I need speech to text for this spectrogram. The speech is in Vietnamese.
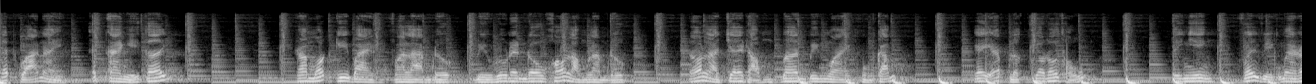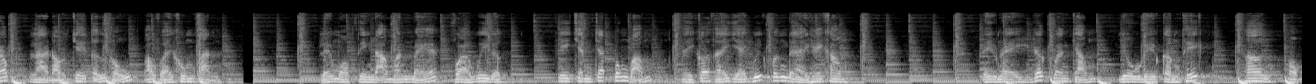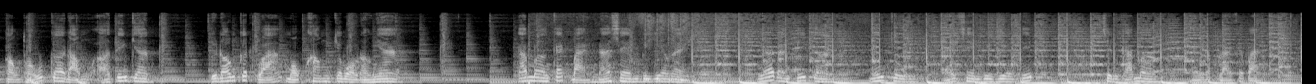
Kết quả này ít ai nghĩ tới. Ramos ghi bàn và làm được điều Ronaldo khó lòng làm được, đó là chơi rộng bên bên ngoài vùng cấm, gây áp lực cho đối thủ. Tuy nhiên, với việc Maroc là đội chơi tử thủ bảo vệ khung thành, liệu một tiền đạo mạnh mẽ và quy lực khi tranh chấp bóng bổng thì có thể giải quyết vấn đề hay không? Điều này rất quan trọng dù điều cần thiết hơn một cầu thủ cơ động ở tiếng trên đưa đoán kết quả 1-0 cho Bồ Đào Nha. Cảm ơn các bạn đã xem video này. Nhớ đăng ký kênh, nhấn chuông để xem video tiếp. Xin cảm ơn, hẹn gặp lại các bạn.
